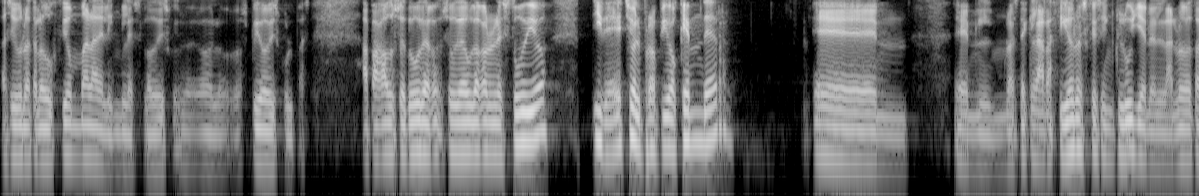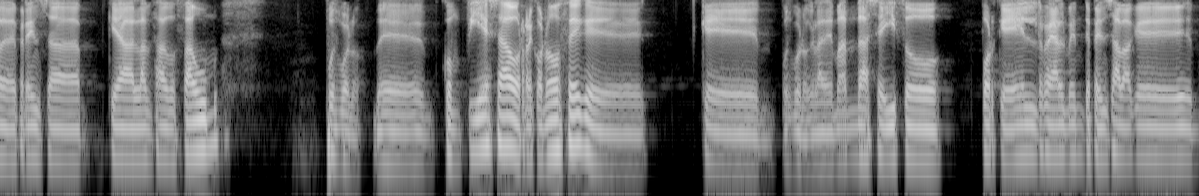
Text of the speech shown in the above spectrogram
ha sido una traducción mala del inglés, lo, os pido disculpas. Ha pagado su deuda, con el estudio y de hecho el propio Kender, en, en las declaraciones que se incluyen en la nota de prensa que ha lanzado Zaum, pues bueno, eh, confiesa o reconoce que, que, pues bueno, que la demanda se hizo porque él realmente pensaba que,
